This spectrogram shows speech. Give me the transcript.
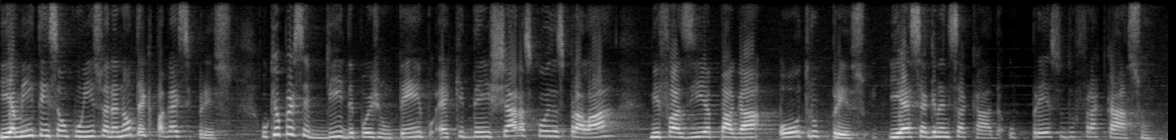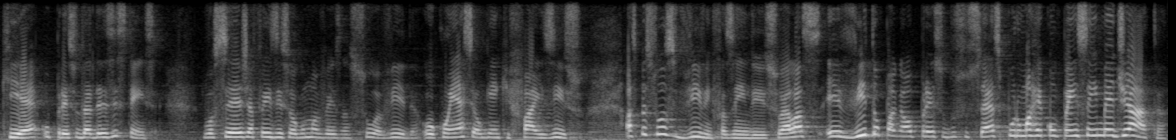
E a minha intenção com isso era não ter que pagar esse preço. O que eu percebi depois de um tempo é que deixar as coisas para lá me fazia pagar outro preço. E essa é a grande sacada, o preço do fracasso, que é o preço da desistência. Você já fez isso alguma vez na sua vida? Ou conhece alguém que faz isso? As pessoas vivem fazendo isso. Elas evitam pagar o preço do sucesso por uma recompensa imediata,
